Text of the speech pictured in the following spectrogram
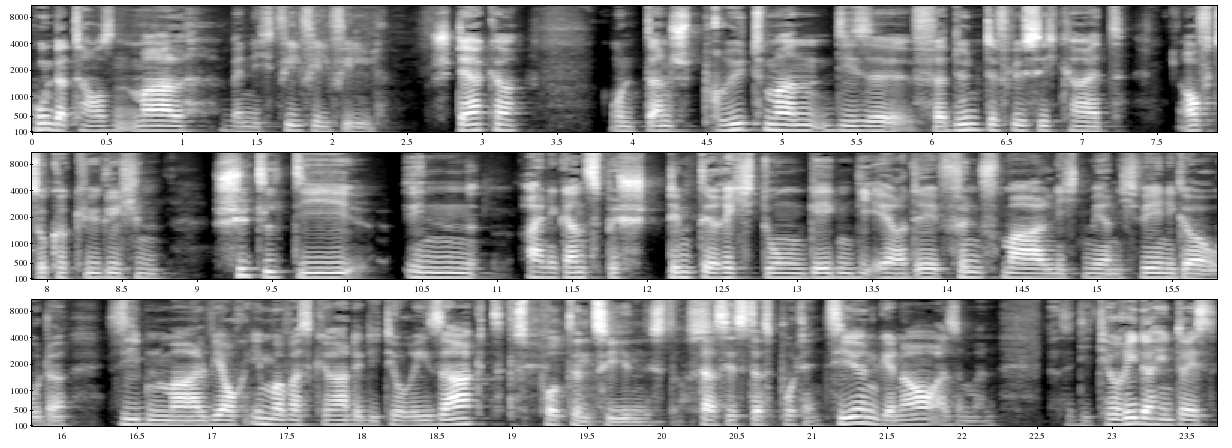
100.000 Mal, wenn nicht viel, viel, viel stärker. Und dann sprüht man diese verdünnte Flüssigkeit auf Zuckerkügelchen, schüttelt die in eine ganz bestimmte Richtung gegen die Erde fünfmal, nicht mehr, nicht weniger oder siebenmal, wie auch immer, was gerade die Theorie sagt. Das Potenzieren ist das. Das ist das Potenzieren, genau. Also man, also die Theorie dahinter ist,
